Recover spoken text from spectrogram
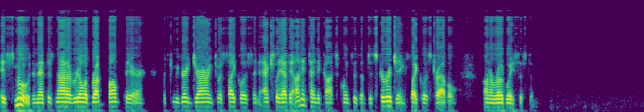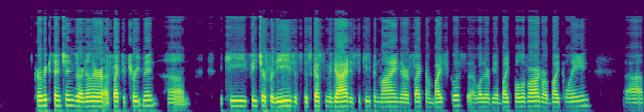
is smooth and that there's not a real abrupt bump there which can be very jarring to a cyclist and actually have the unintended consequences of discouraging cyclist travel on a roadway system. Curb extensions are another effective treatment. Um, The key feature for these, it's discussed in the guide, is to keep in mind their effect on bicyclists, uh, whether it be a bike boulevard or a bike lane, uh,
